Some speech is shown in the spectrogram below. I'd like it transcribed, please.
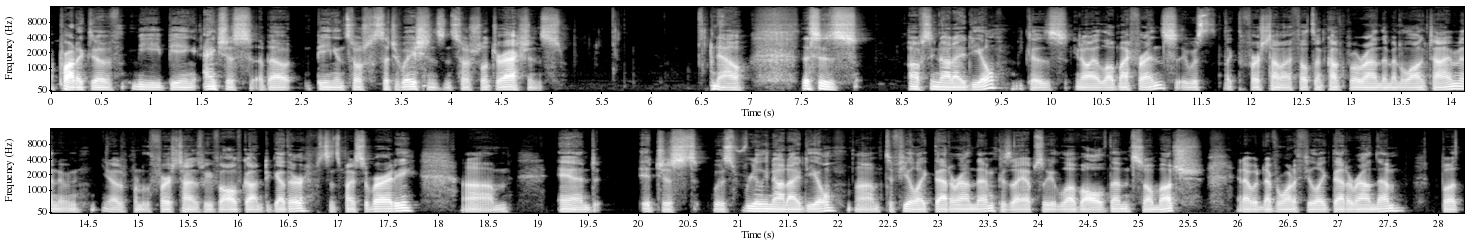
a product of me being anxious about being in social situations and social interactions. Now, this is obviously not ideal because you know I love my friends. It was like the first time I felt uncomfortable around them in a long time, and you know one of the first times we've all gotten together since my sobriety, um, and it just was really not ideal um, to feel like that around them because I absolutely love all of them so much, and I would never want to feel like that around them. But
